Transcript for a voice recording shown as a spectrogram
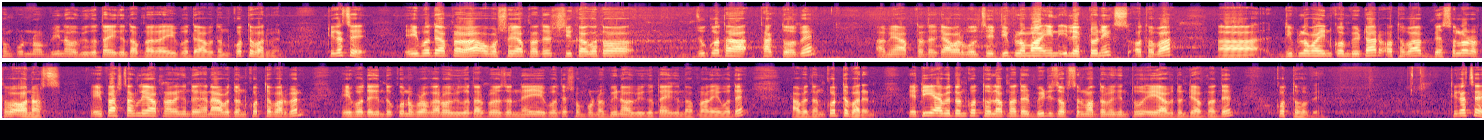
সম্পূর্ণ বিনা অভিজ্ঞতায় কিন্তু আপনারা এই পদে আবেদন করতে পারবেন। ঠিক আছে? এই পদে আপনারা অবশ্যই আপনাদের শিক্ষাগত যোগ্যতা থাকতে হবে। আমি আপনাদেরকে আবার বলছি, ডিপ্লোমা ইন ইলেকট্রনিক্স অথবা ডিপ্লোমা ইন কম্পিউটার অথবা ব্যাচেলর অথবা অনার্স। এই পাস থাকলে আপনারা কিন্তু এখানে আবেদন করতে পারবেন। এই পদে কিন্তু কোনো প্রকার অভিজ্ঞতার প্রয়োজন নেই। এই পদে সম্পূর্ণ বিনা অভিজ্ঞতায় কিন্তু আপনারা এই পদে আবেদন করতে পারেন। এটি আবেদন করতে হলে আপনাদের বিডি জবসের মাধ্যমে কিন্তু এই আবেদনটি আপনাদের করতে হবে। ঠিক আছে?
